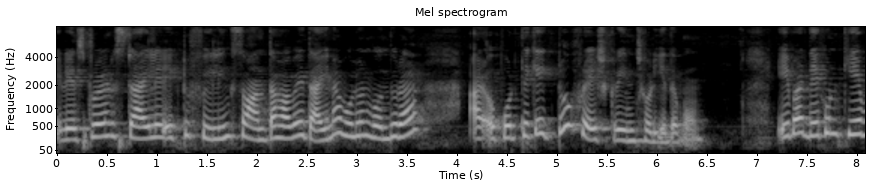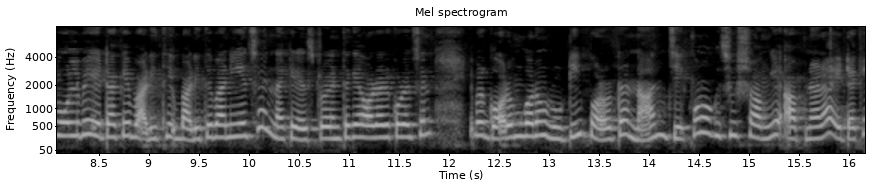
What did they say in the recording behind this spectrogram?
রেস্টুরেন্ট স্টাইলের একটু ফিলিংসও আনতে হবে, তাই না? বলুন বন্ধুরা। আর ওপর থেকে একটু ফ্রেশ ক্রিম ছড়িয়ে দেবো। এবার দেখুন কে বলবে, এটাকে বাড়িতে বাড়িতে বানিয়েছেন নাকি রেস্টুরেন্ট থেকে অর্ডার করেছেন? এবার গরম গরম রুটি, পরোটা, নান যে কোনো কিছুর সঙ্গে আপনারা এটাকে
